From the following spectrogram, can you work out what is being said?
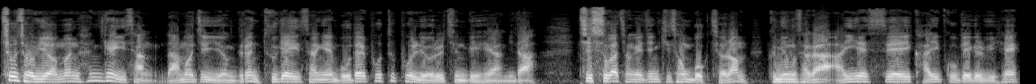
초저위험은 한개 이상, 나머지 유형들은 두개 이상의 모델 포트폴리오를 준비해야 합니다. 치수가 정해진 기성복처럼 금융사가 ISA 가입 고객을 위해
